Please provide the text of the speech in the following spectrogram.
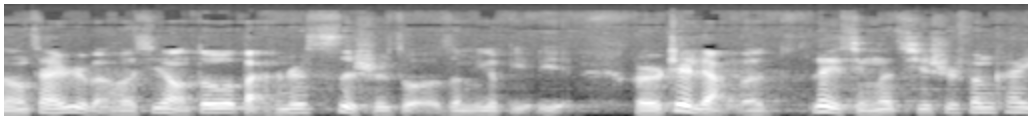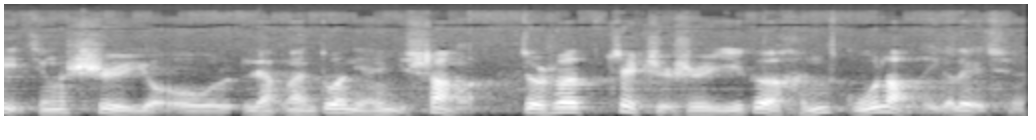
可能在日本和西藏都有百分之四十左右这么一个比例，可是这两个类型呢，其实分开已经是有两万多年以上了。就是说，这只是一个很古老的一个类群。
